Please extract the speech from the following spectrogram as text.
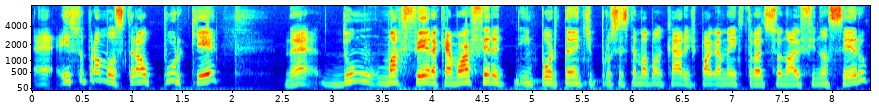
é isso para mostrar o porquê né, de uma feira que é a maior feira importante para o sistema bancário de pagamento tradicional e financeiro.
